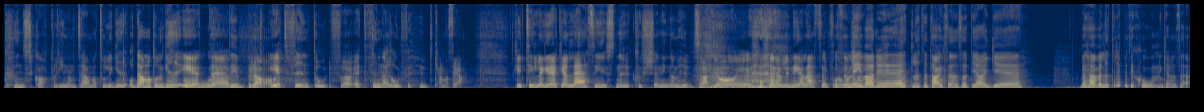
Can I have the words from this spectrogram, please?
kunskaper inom dermatologi. Och dermatologi är, Oh, ett, eh, det är bra. är ett fint ord för, ett finare ord för hud kan man säga. Ska ju tillägga det att jag läser just nu kursen inom hud så att jag, eh, Linnea läser den för Och några för år mig sedan. var det ett litet tag sedan så att jag eh, behöver lite repetition kan man säga.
